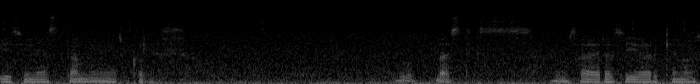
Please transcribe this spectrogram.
y sin esta miércoles plastics. Vamos a ver así a ver qué nos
